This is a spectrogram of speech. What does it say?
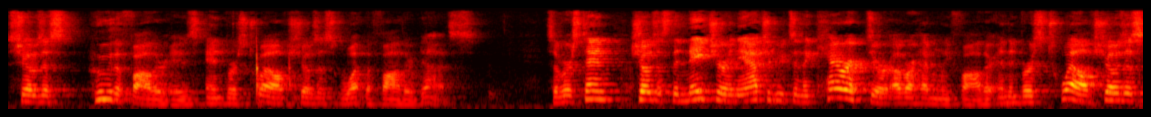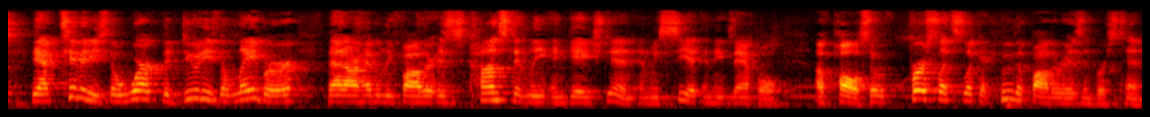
shows us who the Father is, and verse 12 shows us what the Father does. So, verse 10 shows us the nature and the attributes and the character of our Heavenly Father. And then verse 12 shows us the activities, the work, the duties, the labor that our Heavenly Father is constantly engaged in. And we see it in the example of Paul. So, first, let's look at who the Father is in verse 10.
